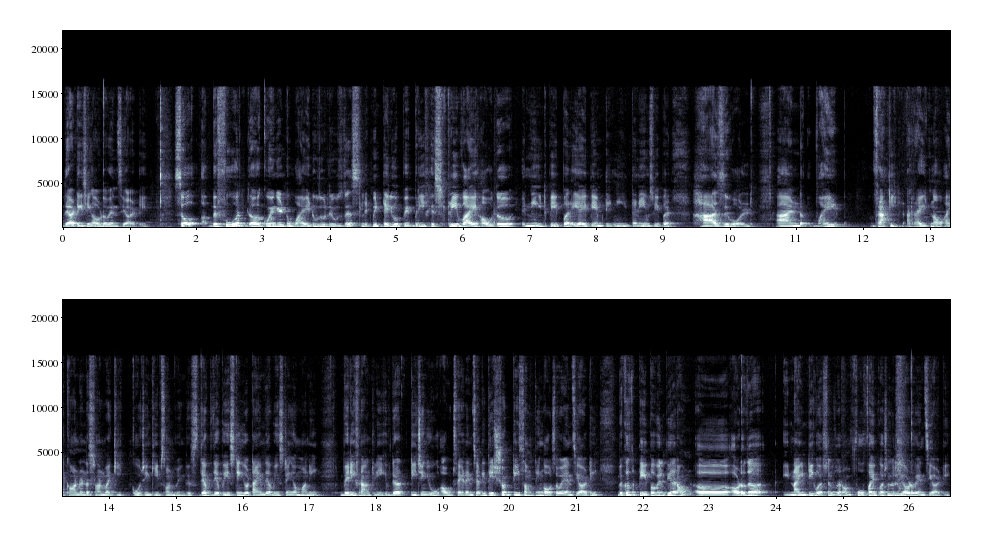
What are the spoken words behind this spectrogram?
they are teaching out of NCERT. So uh, before uh, going into why do you use this, let me tell you a brief history why how the NEET paper, AIPMT, NEET and AIIMS paper has evolved. And why frankly right now i can't understand why keep coaching keeps on doing this. They're, they're wasting your time they're wasting your money. Very frankly if they're teaching you outside ncert they should teach something outside ncert because the paper will be around uh, out of the 90 questions, around 4 5 questions will be out of NCERT.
